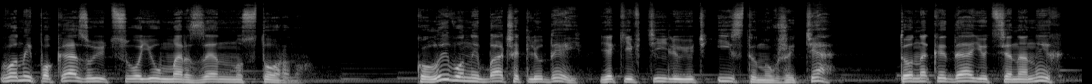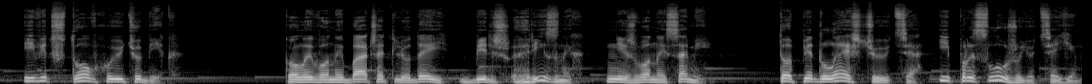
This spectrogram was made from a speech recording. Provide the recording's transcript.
вони показують свою мерзенну сторону. Коли вони бачать людей, які втілюють істину в життя, то накидаються на них і відштовхують убік. Коли вони бачать людей більш грізних, ніж вони самі, то підлещуються і прислужуються їм.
